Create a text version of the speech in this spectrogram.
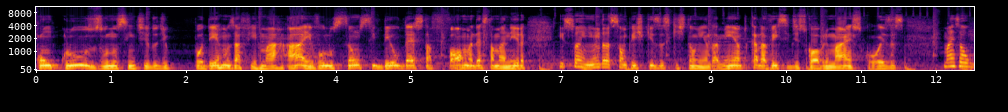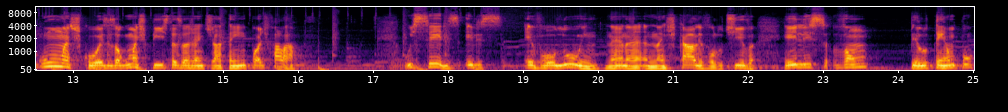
concluso no sentido de podermos afirmar ah, a evolução se deu desta forma, desta maneira. Isso ainda são pesquisas que estão em andamento, cada vez se descobre mais coisas, mas algumas coisas, algumas pistas a gente já tem e pode falar. Os seres, eles evoluem né, na, na escala evolutiva, eles vão pelo tempo,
